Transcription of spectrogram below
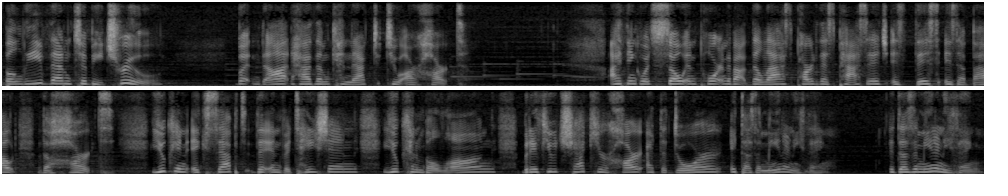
believe them to be true, but not have them connect to our heart. I think what's so important about the last part of this passage is this is about the heart. You can accept the invitation, you can belong, but if you check your heart at the door, it doesn't mean anything. It doesn't mean anything.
